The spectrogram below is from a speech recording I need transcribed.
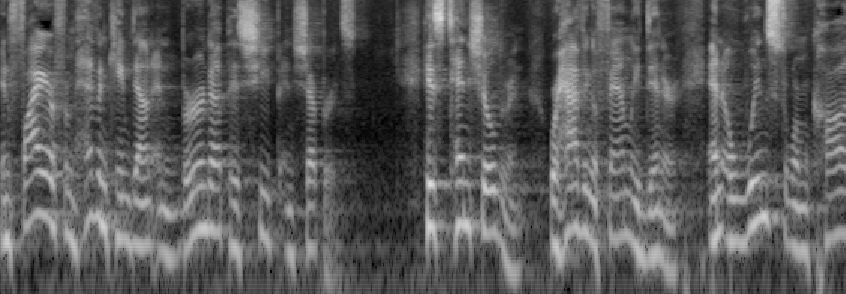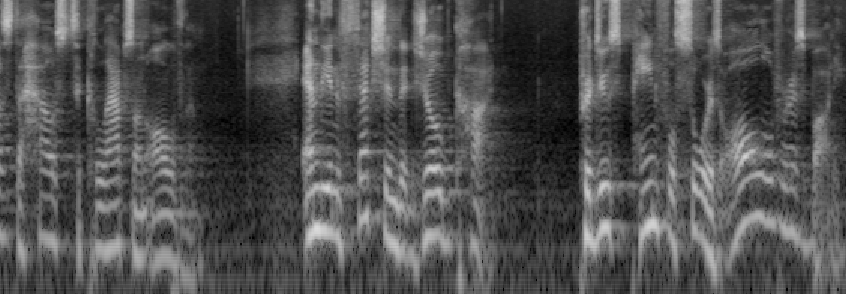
and fire from heaven came down and burned up his sheep and shepherds. His ten children were having a family dinner, and a windstorm caused the house to collapse on all of them. And the infection that Job caught produced painful sores all over his body.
